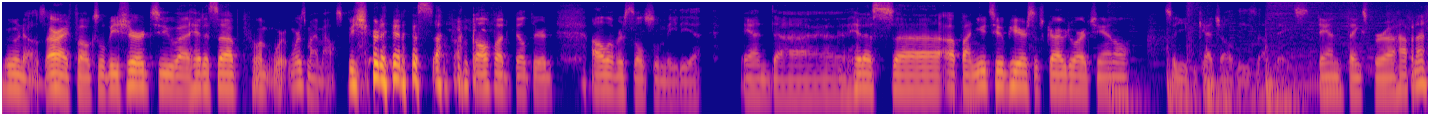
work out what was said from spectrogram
Who knows? All right, folks. We'll be sure to uh, hit us up. Where, where's my mouse? Be sure to hit us up on Golf Unfiltered all over social media and uh, hit us uh, up on YouTube here. Subscribe to our channel so you can catch all these updates. Dan, thanks for uh, hopping on.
